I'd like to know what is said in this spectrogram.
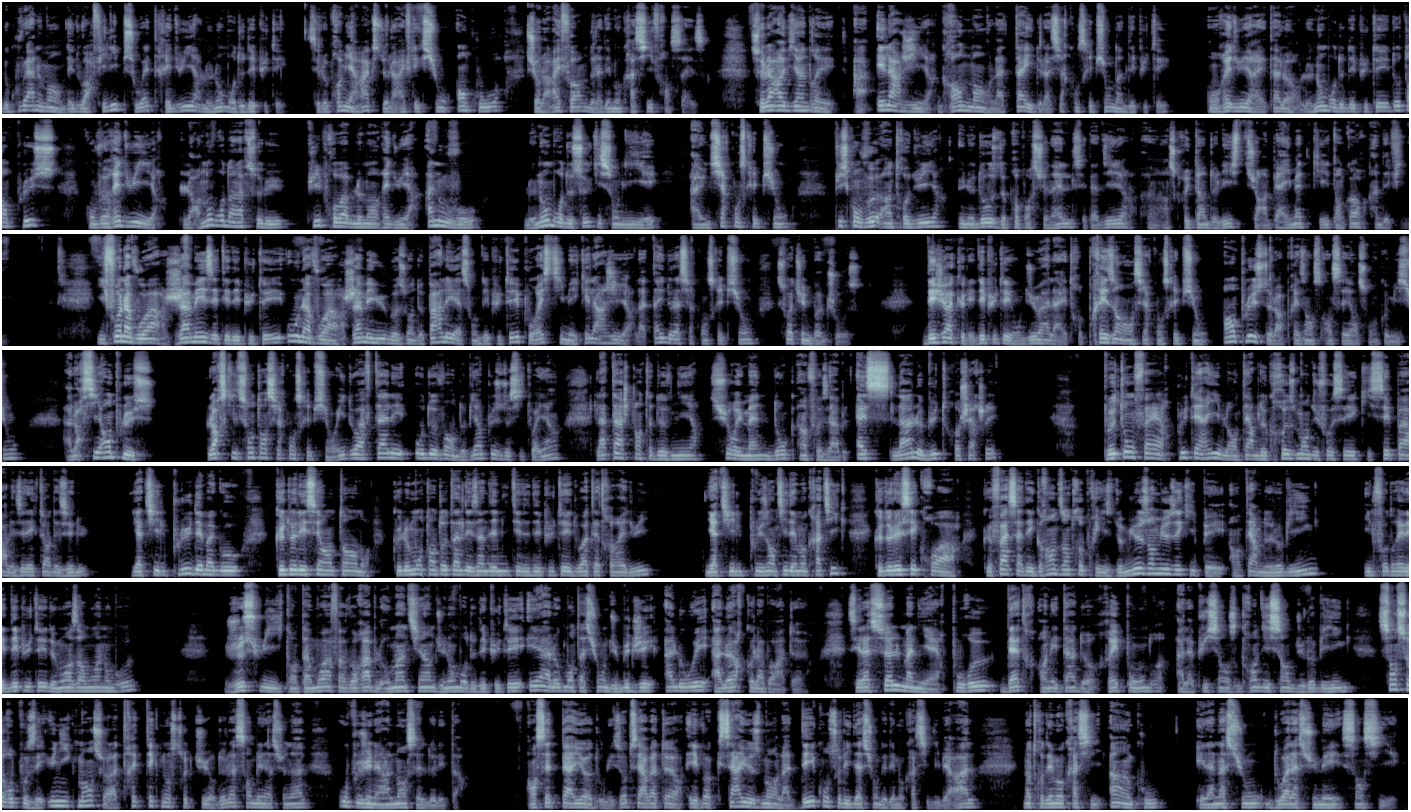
Le gouvernement d'Édouard Philippe souhaite réduire le nombre de députés. C'est le premier axe de la réflexion en cours sur la réforme de la démocratie française. Cela reviendrait à élargir grandement la taille de la circonscription d'un député. On réduirait alors le nombre de députés, d'autant plus qu'on veut réduire leur nombre dans l'absolu, puis probablement réduire à nouveau le nombre de ceux qui sont liés à une circonscription, puisqu'on veut introduire une dose de proportionnel, c'est-à-dire un scrutin de liste sur un périmètre qui est encore indéfini. Il faut n'avoir jamais été député ou n'avoir jamais eu besoin de parler à son député pour estimer qu'élargir la taille de la circonscription soit une bonne chose. Déjà que les députés ont du mal à être présents en circonscription en plus de leur présence en séance ou en commission, alors si en plus, lorsqu'ils sont en circonscription, ils doivent aller au-devant de bien plus de citoyens, la tâche tend à devenir surhumaine, donc infaisable. Est-ce là le but recherché? Peut-on faire plus terrible en termes de creusement du fossé qui sépare les électeurs des élus? Y a-t-il plus d'émago que de laisser entendre que le montant total des indemnités des députés doit être réduit? Y a-t-il plus antidémocratique que de laisser croire que face à des grandes entreprises de mieux en mieux équipées en termes de lobbying, il faudrait des députés de moins en moins nombreux? Je suis, quant à moi, favorable au maintien du nombre de députés et à l'augmentation du budget alloué à leurs collaborateurs. C'est la seule manière pour eux d'être en état de répondre à la puissance grandissante du lobbying sans se reposer uniquement sur la technostructure de l'Assemblée nationale ou plus généralement celle de l'État. En cette période où les observateurs évoquent sérieusement la déconsolidation des démocraties libérales, notre démocratie a un coût et la nation doit l'assumer sans scier.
